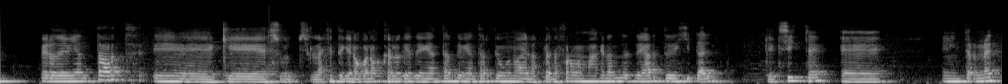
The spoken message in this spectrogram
pero DeviantArt, eh, que es, la gente que no conozca lo que es DeviantArt, DeviantArt es una de las plataformas más grandes de arte digital que existe en Internet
